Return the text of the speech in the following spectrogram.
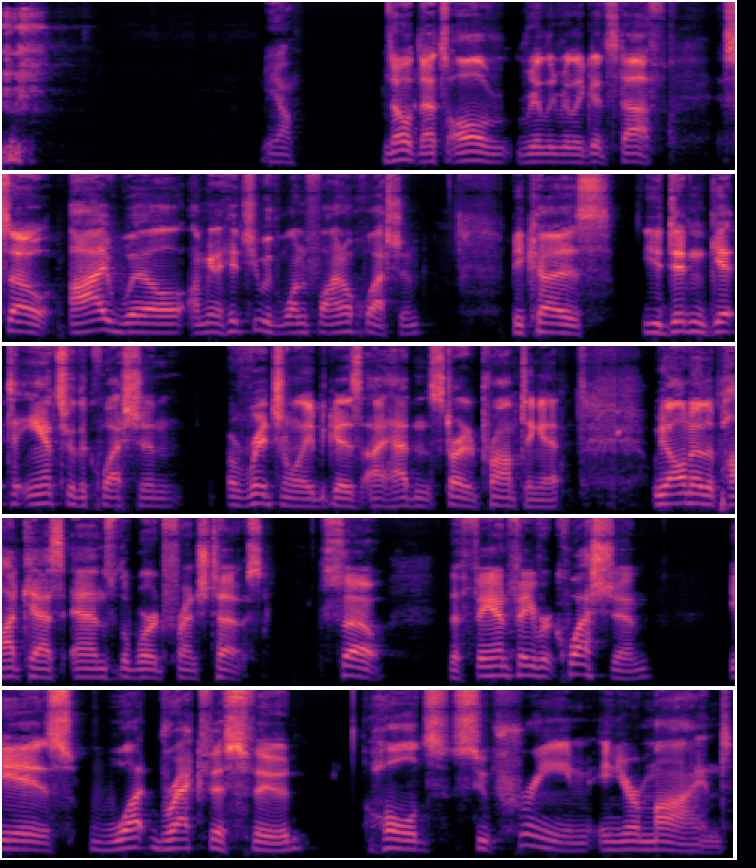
yeah. No, that's all really, really good stuff. So I will, I'm to hit you with one final question because you didn't get to answer the question originally because I hadn't started prompting it. We all know the podcast ends with the word French toast. So the fan favorite question is what breakfast food holds supreme in your mind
